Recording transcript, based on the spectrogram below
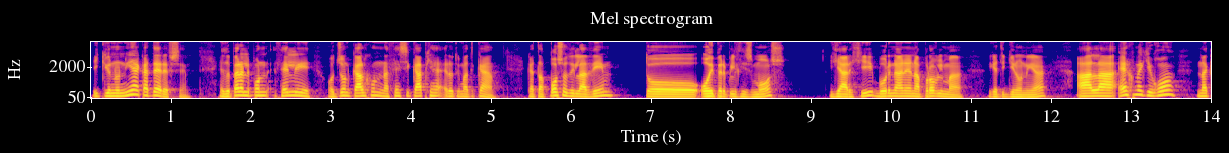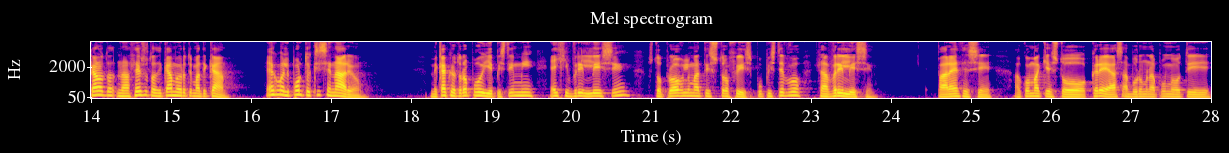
η κοινωνία κατέρρευσε. Εδώ πέρα λοιπόν θέλει ο Τζον Κάλχουν να θέσει κάποια ερωτηματικά. Κατά πόσο δηλαδή το, ο υπερπληθυσμός για αρχή μπορεί να είναι ένα πρόβλημα για την κοινωνία, αλλά έρχομαι κι εγώ να, κάνω, να θέσω τα δικά μου ερωτηματικά. Έχουμε λοιπόν το εξής σενάριο. Με κάποιο τρόπο η επιστήμη έχει βρει λύση στο πρόβλημα της στροφής, που πιστεύω θα βρει λύση. Παρένθεση, ακόμα και στο κρέας, αν μπορούμε να πούμε ότι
